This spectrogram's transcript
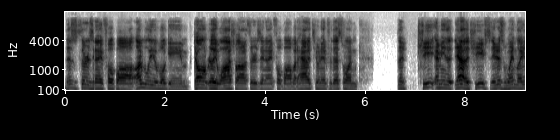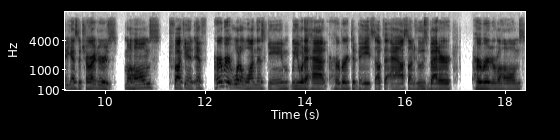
this is thursday night football. Unbelievable game. Don't really watch a lot of thursday night football but i had to tune in for this one. The chief i mean yeah the chiefs they just win late against the chargers. Mahomes fucking if herbert would have won this game we would have had herbert debates up the ass on who's better Herbert or Mahomes.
